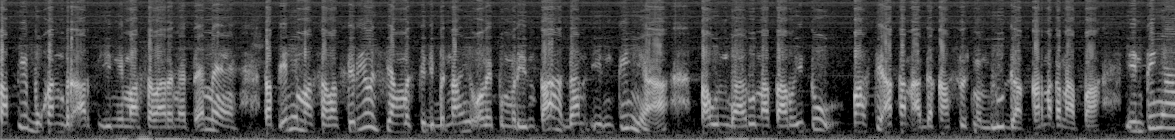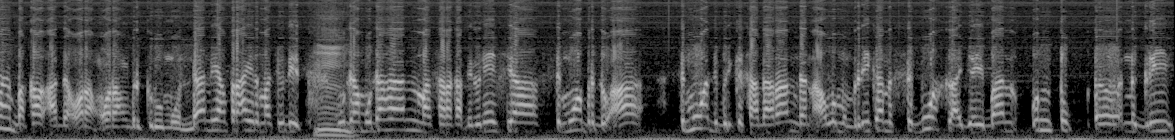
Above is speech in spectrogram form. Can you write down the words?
Tapi bukan berarti ini masalah remeh-temeh, tapi ini masalah serius yang mesti dibenahi oleh pemerintah dan intinya tahun baru Nataru itu pasti akan ada kasus membludak karena kenapa? Intinya bakal ada orang-orang berkerumun dan yang terakhir Mas Yudit, Hmm. mudah-mudahan masyarakat Indonesia semua berdoa semua diberi kesadaran dan Allah memberikan sebuah keajaiban untuk eh, negeri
